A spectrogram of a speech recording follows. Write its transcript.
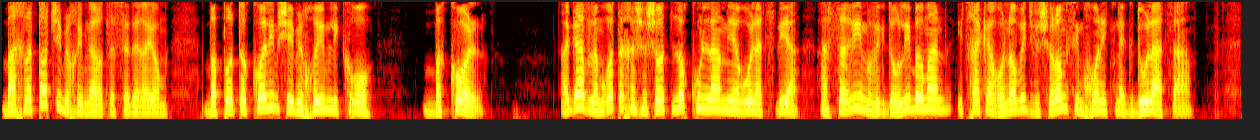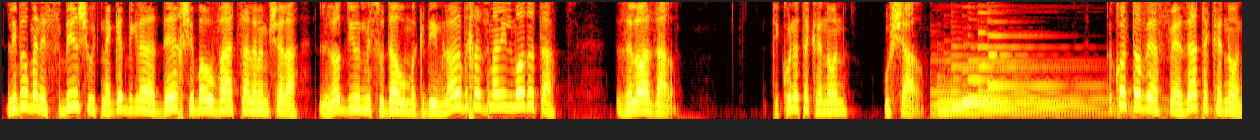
בהחלטות שהם יכולים לעלות לסדר היום, בפרוטוקולים שהם יכולים לקרוא, בכל. אגב, למרות החששות, לא כולם מיהרו להצדיע. השרים אביגדור ליברמן, יצחק אהרונוביץ' ושלום שמחון התנגדו להצעה. ליברמן הסביר שהוא התנגד בגלל הדרך שבה הובאה ההצעה לממשלה, ללא דיון מסודר ומקדים, לא היה לו בכלל זמן ללמוד אותה. זה לא עזר. תיקון התקנון אושר. הכל טוב ויפה, זה התקנון,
